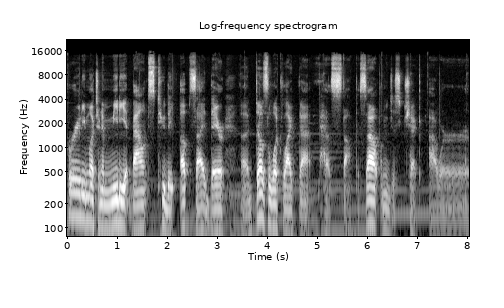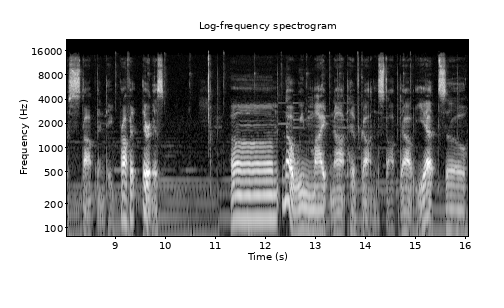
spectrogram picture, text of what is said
pretty much an immediate bounce to the upside there. Uh, does look like that has stopped us out. Let me just check our stop and take profit. There it is. Um, no, we might not have gotten stopped out yet. So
